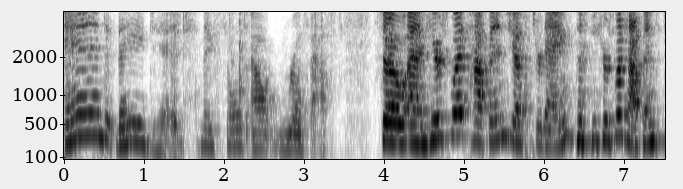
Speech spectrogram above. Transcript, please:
And they did. They sold out real fast. So um, here's what happened yesterday. here's what happened.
